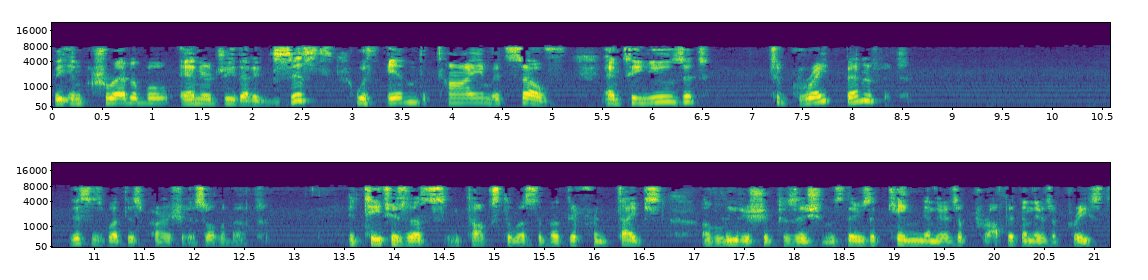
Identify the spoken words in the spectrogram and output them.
the incredible energy that exists within the time itself and to use it to great benefit. This is what this parsha is all about. It teaches us and talks to us about different types of leadership positions. There's a king and there's a prophet and there's a priest,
